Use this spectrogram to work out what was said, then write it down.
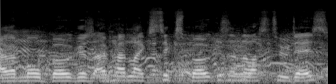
I've had more burgers. I've had like six burgers in the last two days.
